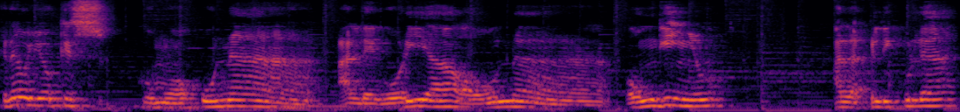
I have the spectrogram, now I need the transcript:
Creo yo que es como una alegoría o, una, o un guiño a la película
